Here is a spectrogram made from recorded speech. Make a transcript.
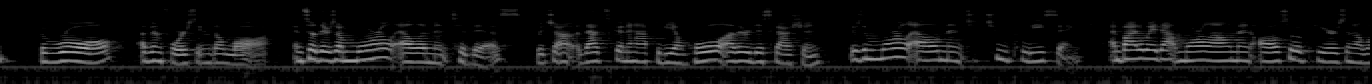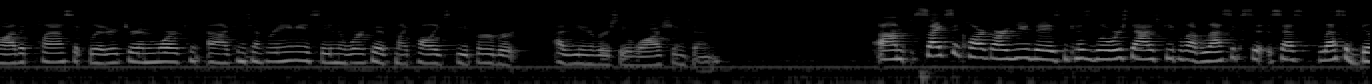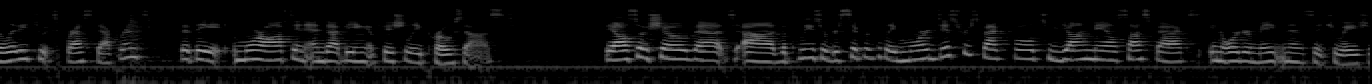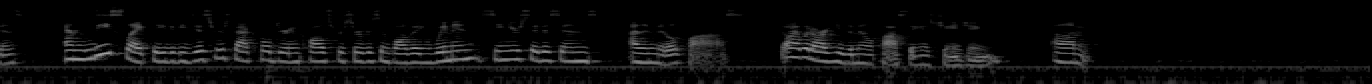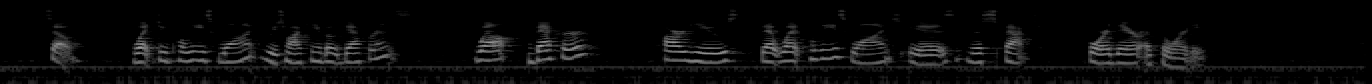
the role of enforcing the law. And so there's a moral element to this, which uh, that's going to have to be a whole other discussion. There's a moral element to policing. And by the way, that moral element also appears in a lot of the classic literature and more con- uh, contemporaneously in the work of my colleague Steve Herbert at the University of Washington. Um, Sykes and Clark argue that it's because lower status people have less, access, less ability to express deference that they more often end up being officially processed. They also show that uh, the police are reciprocally more disrespectful to young male suspects in order maintenance situations and least likely to be disrespectful during calls for service involving women, senior citizens, and the middle class. Though I would argue the middle class thing is changing. Um, so, what do police want? We're talking about deference. Well, Becker argues that what police want is respect for their authority.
